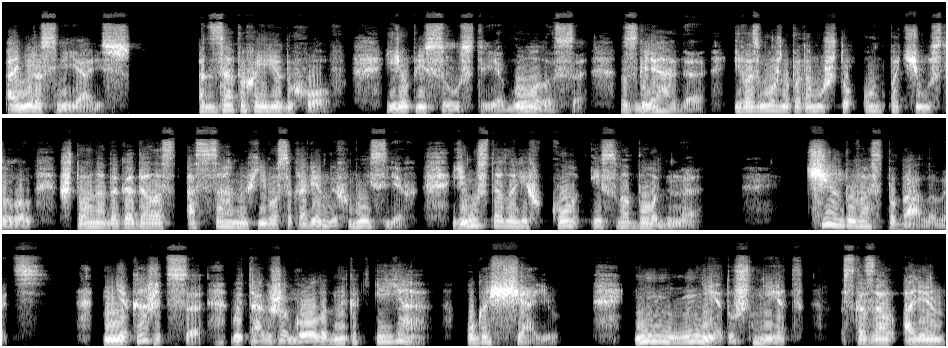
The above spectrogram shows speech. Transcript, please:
Они рассмеялись. От запаха ее духов, ее присутствия, голоса, взгляда, и, возможно, потому что он почувствовал, что она догадалась о самых его сокровенных мыслях, ему стало легко и свободно. «Чем бы вас побаловать? Мне кажется, вы так же голодны, как и я. Угощаю». «Нет уж, нет», — сказал Ален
